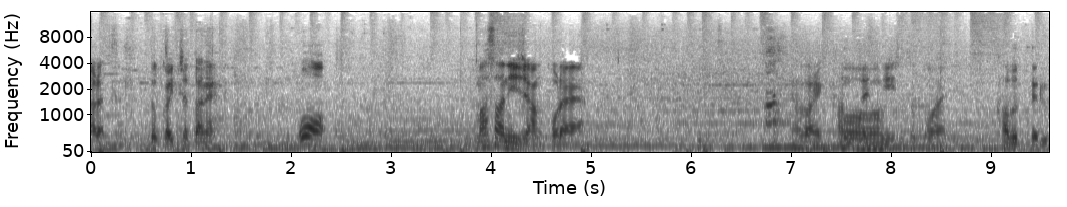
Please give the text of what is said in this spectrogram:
あれどっか行っちゃったね。おまさにじゃんこれ。やばい完全に。ちょっと怖い。かぶってる。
